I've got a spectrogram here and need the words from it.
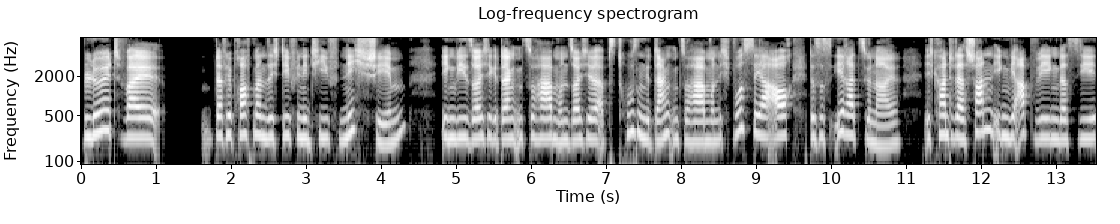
blöd, weil dafür braucht man sich definitiv nicht schämen irgendwie solche Gedanken zu haben und solche abstrusen Gedanken zu haben. Und ich wusste ja auch, das ist irrational. Ich konnte das schon irgendwie abwägen, dass sie,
